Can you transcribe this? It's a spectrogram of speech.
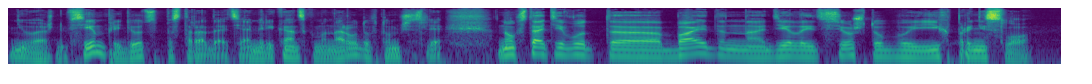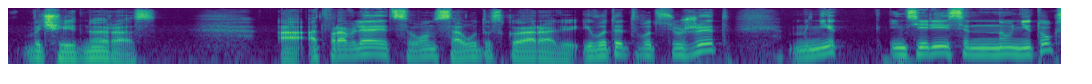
неважно. Всем придется пострадать, и американскому народу в том числе. Но, кстати, вот э, Байден делает все, чтобы их пронесло в очередной раз а отправляется он в Саудовскую Аравию. И вот этот вот сюжет мне интересен, ну, не только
